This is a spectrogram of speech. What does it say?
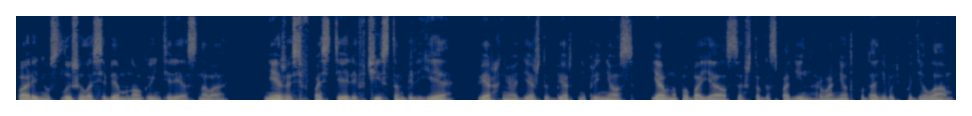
Парень услышал о себе много интересного. Нежесть в постели в чистом белье, верхнюю одежду Берт не принес, Явно побоялся, что господин рванет куда-нибудь по делам,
